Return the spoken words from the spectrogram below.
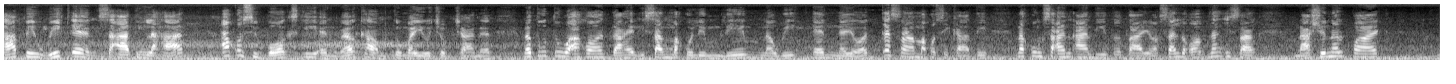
Happy weekend sa ating lahat. Ako si Bogsky and welcome to my YouTube channel. Natutuwa ako dahil isang makulimlim na weekend ngayon. Kasama ko si Cathy na kung saan andito tayo sa loob ng isang National Park,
